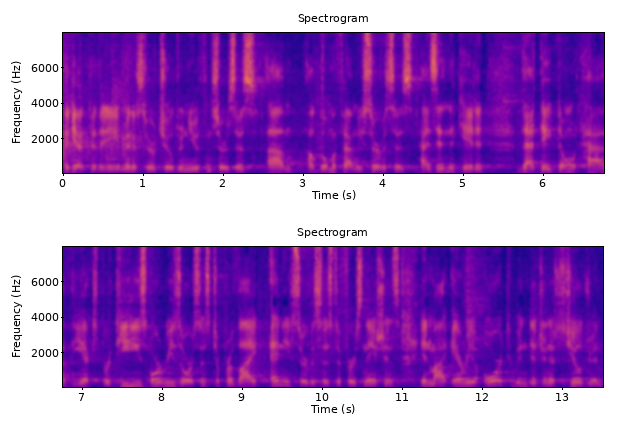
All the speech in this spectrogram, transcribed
Again, to the Minister of Children, Youth and Services, um, Algoma Family Services has indicated that they don't have the expertise or resources to provide any services to First Nations in my area or to Indigenous children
